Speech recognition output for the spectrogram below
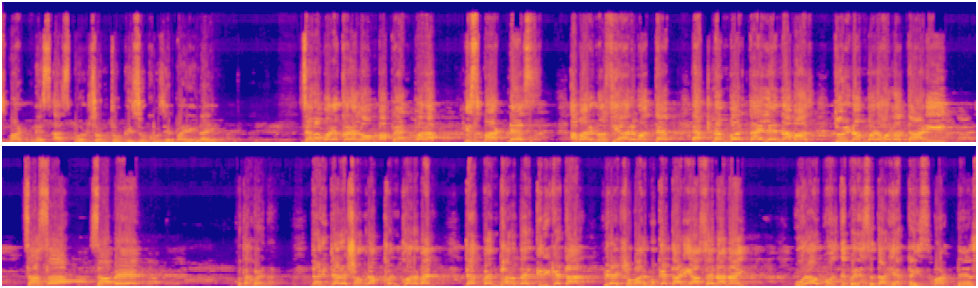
স্মার্টনেস আজ পর্যন্ত কিছু খুঁজে পাই নাই। যারা মনে করে লম্বা প্যান্ট পরা স্মার্টনেস আমার নসিহার মধ্যে এক নম্বর তাইলে নামাজ, দুই নম্বর হলো দাড়ি। চাষা যাবে? কথা কয় না। দাড়িটারে সংরক্ষণ করবেন, দেখবেন ভারতের ক্রিকেটার প্রায় সবার মুখে দাড়ি আসে না নাই। ওরাও বুঝতে পেরেছে দাড়ি একটা স্মার্টনেস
